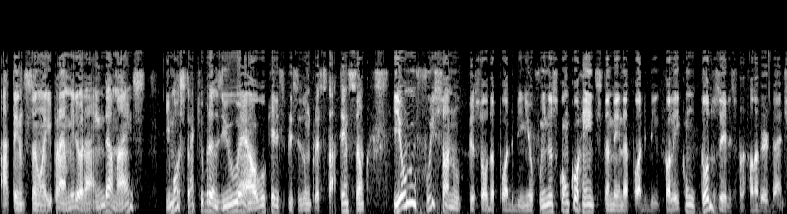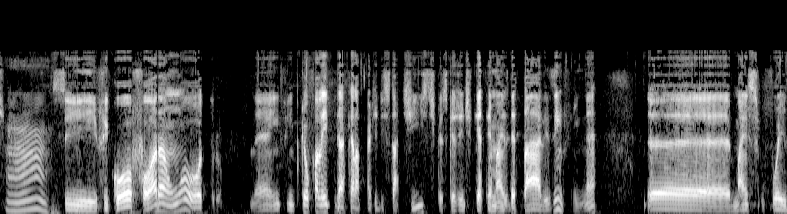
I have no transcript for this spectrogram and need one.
atenção aí para melhorar ainda mais e mostrar que o Brasil é algo que eles precisam prestar atenção. E eu não fui só no pessoal da Podbean, eu fui nos concorrentes também da Podbean. Falei com todos eles, para falar a verdade. Ah. Se ficou fora um ou outro. Né? Enfim, porque eu falei daquela parte de estatísticas que a gente quer ter mais detalhes, enfim, né? É, mas foi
